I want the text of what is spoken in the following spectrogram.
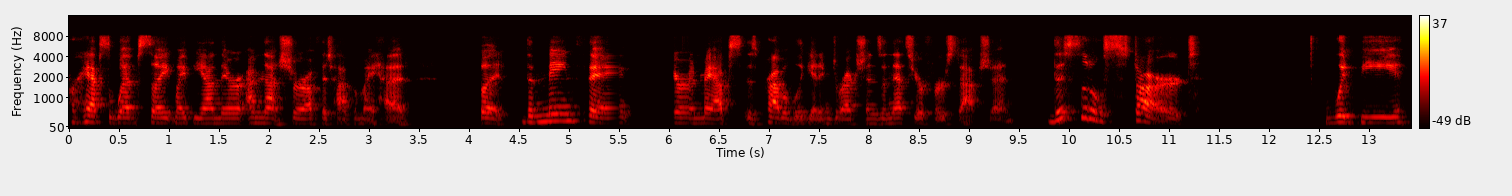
perhaps the website might be on there. I'm not sure off the top of my head. But the main thing here in maps is probably getting directions, and that's your first option. This little start would be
